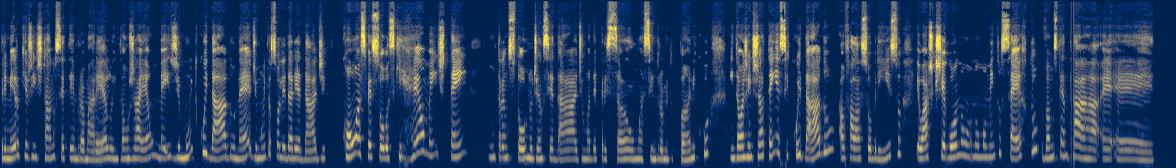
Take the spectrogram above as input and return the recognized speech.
primeiro que a gente está no setembro amarelo, então já é um mês de muito cuidado, né? De muita solidariedade com as pessoas que realmente têm um transtorno de ansiedade, uma depressão, uma síndrome do pânico. Então a gente já tem esse cuidado ao falar sobre isso. Eu acho que chegou no, no momento certo. Vamos tentar é, é,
